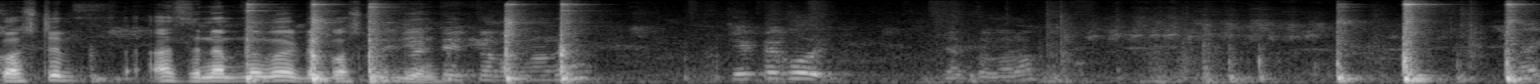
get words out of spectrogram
কষ্টে আছে না আপনাকে একটা কষ্ট দিন। টেপটা কই? নাই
